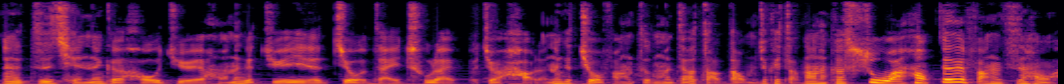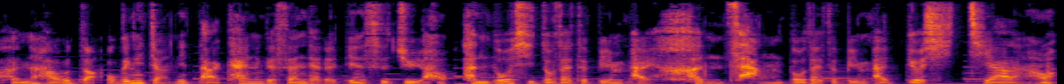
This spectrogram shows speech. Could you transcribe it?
那个之前那个侯爵哈，那个爵爷的旧宅出来不就好了？那个旧房子我们只要找到，我们就可以找到那棵树啊！哈，这个房子哈很好找。我跟你讲，你打开那个三台的电视剧哈，很多戏都在这边拍，很长都在这边拍，有戏家了哈。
